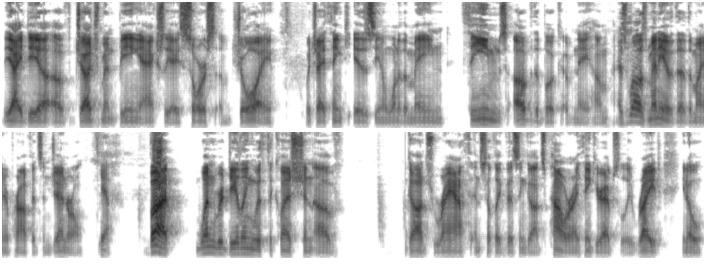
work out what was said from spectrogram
the idea of judgment being actually a source of joy, which I think is, you know, one of the main themes of the book of Nahum, as well as many of the, the minor prophets in general. Yeah. But when we're dealing with the question of God's wrath and stuff like this and God's power, I think you're absolutely right. You know,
